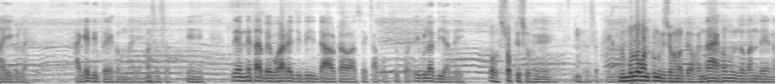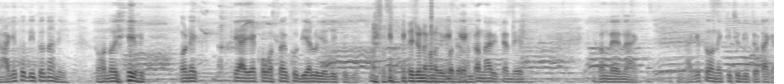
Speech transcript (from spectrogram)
নাই এগুলা। আগে দিত এখন নাই। আচ্ছা আচ্ছা। হ্যাঁ। এমনি তার ব্যবহারে যদি দাওটাও আছে কাপড় চোপড় এগুলা দিয়া দেয় ও সব কিছু মূল্যবান কোনো কিছু এখন দেওয়া হয় না? এখন মূল্যবান দেয় না। আগে তো দিত না নি। তখন ওই অনেক এক অবস্থা দিয়া লইয়া যেত আচ্ছা আচ্ছা। এই জন্য এখন আর এগুলো দেওয়া এখন আর এটা দেয় এখন দেয় না। আগে তো অনেক কিছু দিত টাকা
